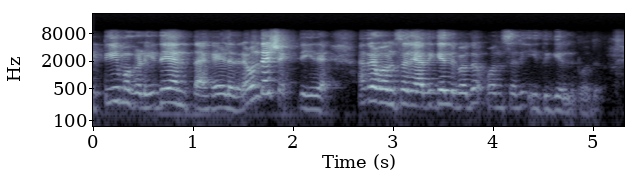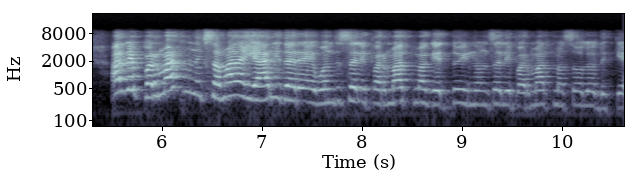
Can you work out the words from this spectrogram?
ಟೀಮುಗಳು ಇದೆ ಅಂತ ಹೇಳಿದ್ರೆ ಒಂದೇ ಶಕ್ತಿ ಇದೆ. ಅಂದ್ರೆ ಒಂದ್ಸಲಿ ಅದು ಗೆಲ್ಬೋದು, ಒಂದ್ಸಲಿ ಇದು ಗೆಲ್ಬೋದು. ಆದ್ರೆ ಪರಮಾತ್ಮನಿಗೆ ಸಮಾನ ಯಾರಿದ್ದಾರೆ? ಒಂದು ಸಲಿ ಪರಮಾತ್ಮ ಗೆದ್ದು ಇನ್ನೊಂದ್ಸಲಿ ಪರಮಾತ್ಮ ಸೋಲೋದಕ್ಕೆ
